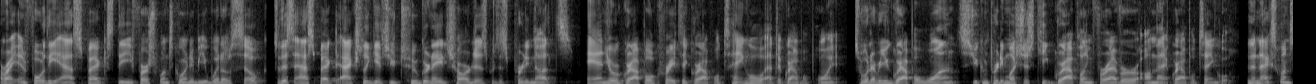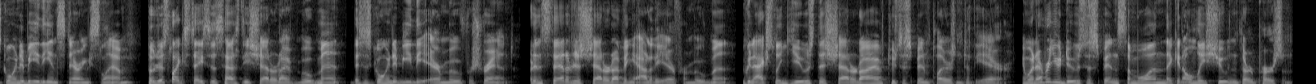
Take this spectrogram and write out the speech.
All right, and for the aspects, the first one's going to be Widow Silk. So this aspect actually gives you two grenade charges, which is pretty nuts. And your grapple creates a grapple tangle at the grapple point. So whatever you grapple once, you can pretty much just keep grappling forever on that grapple tangle. And the next one's going to be the Ensnaring Slam. So just like Stasis has the Shatter Dive movement, this is going to be the air move for Strand. But instead of just Shatter Diving out of the air for movement, you can actually use this Shatter Dive to suspend players into the air. And whenever you do suspend someone, they can only shoot in third person.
